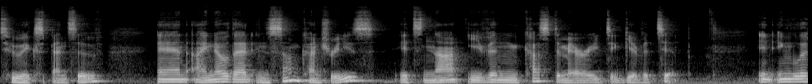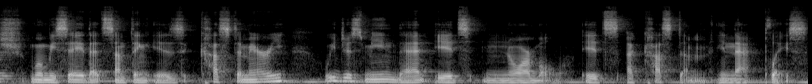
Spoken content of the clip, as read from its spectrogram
too expensive. And I know that in some countries, it's not even customary to give a tip. In English, when we say that something is customary, we just mean that it's normal, it's a custom in that place.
